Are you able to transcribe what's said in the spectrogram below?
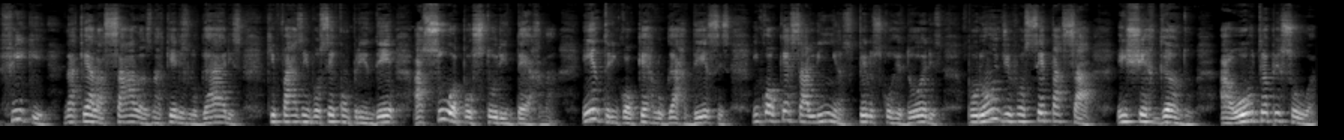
fique naquelas salas, naqueles lugares que fazem você compreender a sua postura interna. Entre em qualquer lugar desses, em qualquer salinhas, pelos corredores, por onde você passar, enxergando a outra pessoa,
